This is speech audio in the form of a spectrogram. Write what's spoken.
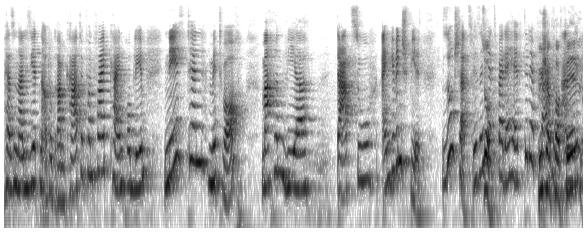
personalisierten Autogrammkarte von Fight, kein Problem. Nächsten Mittwoch machen wir dazu ein Gewinnspiel. So, Schatz, wir sind So. jetzt bei der Hälfte der Bücher Fragen vor Film,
